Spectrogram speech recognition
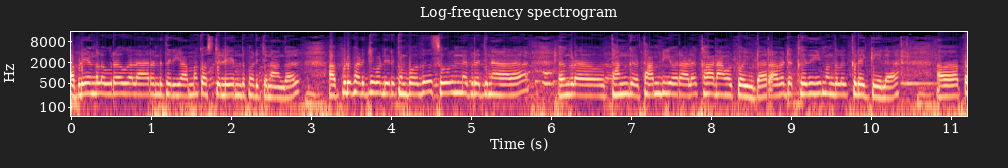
அப்படி எங்களை உறவுகள் யாருன்னு தெரியாம கொஸ்டிலே இருந்து படிச்ச நாங்கள். அப்படி படிச்சு கொண்டு இருக்கும்போது சூழ்நிலை பிரச்சனையால எங்களோட தங்க தம்பி ஒரு ஆளை காணாமல் போய்விட்டார். அவர்கிட்ட கதியும் எங்களுக்கு கிடைக்கல. அப்ப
